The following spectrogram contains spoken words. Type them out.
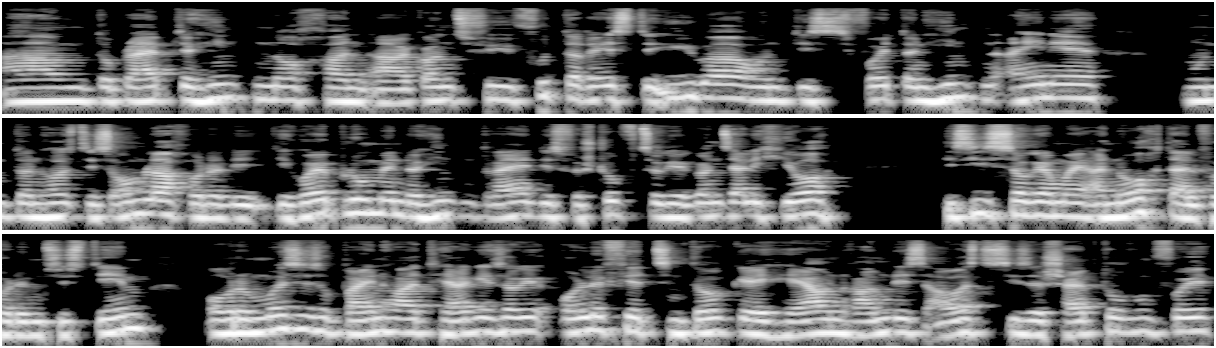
Ähm, da bleibt ja hinten noch ein, äh, ganz viel Futterreste über und das fällt dann hinten eine und dann hast du das Amlach oder die, die Heublumen da hinten rein, das verstopft, sage ich ganz ehrlich, ja, das ist, sage ich mal, ein Nachteil von dem System, aber da muss ich so beinhart hergehen, sage ich, alle 14 Tage gehe ich her und rahm das aus, das ist eine Scheibdruckung voll,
